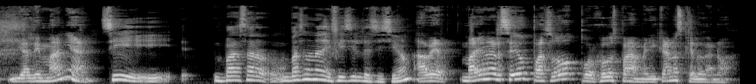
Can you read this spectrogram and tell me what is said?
Y Alemania. Sí, va a ser, va a ser una difícil decisión. A ver, Mariana Arceo pasó por Juegos Panamericanos que lo ganó.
